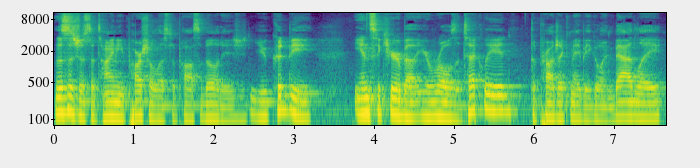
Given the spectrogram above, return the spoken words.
This is just a tiny partial list of possibilities. You could be insecure about your role as a tech lead, the project may be going badly,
